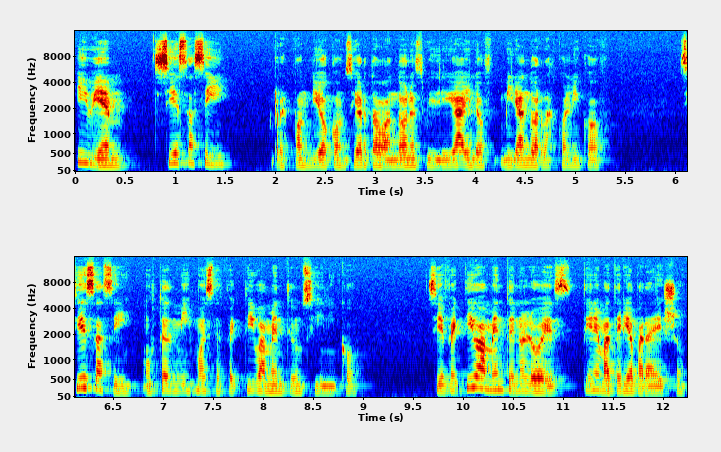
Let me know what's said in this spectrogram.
Y bien, si es así, respondió con cierto abandono Svidrigailov mirando a Raskolnikov, si es así, usted mismo es efectivamente un cínico. Si efectivamente no lo es, tiene materia para ello.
